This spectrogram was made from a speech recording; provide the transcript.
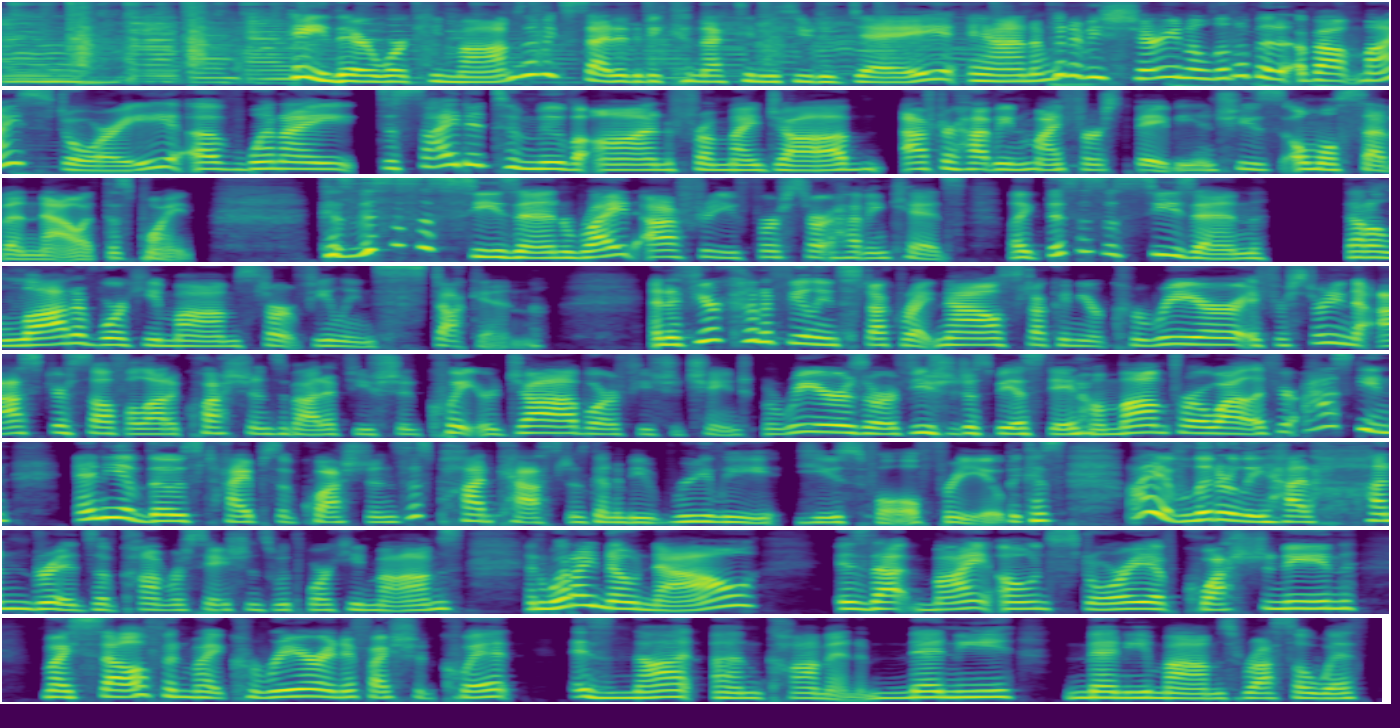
Hey there, working moms. I'm excited to be connecting with you today. And I'm going to be sharing a little bit about my story of when I decided to move on from my job after having my first baby. And she's almost seven now at this point. Because this is a season right after you first start having kids. Like, this is a season that a lot of working moms start feeling stuck in. And if you're kind of feeling stuck right now, stuck in your career, if you're starting to ask yourself a lot of questions about if you should quit your job or if you should change careers or if you should just be a stay at home mom for a while, if you're asking any of those types of questions, this podcast is going to be really useful for you because I have literally had hundreds of conversations with working moms. And what I know now is that my own story of questioning myself and my career and if I should quit is not uncommon. Many, many moms wrestle with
